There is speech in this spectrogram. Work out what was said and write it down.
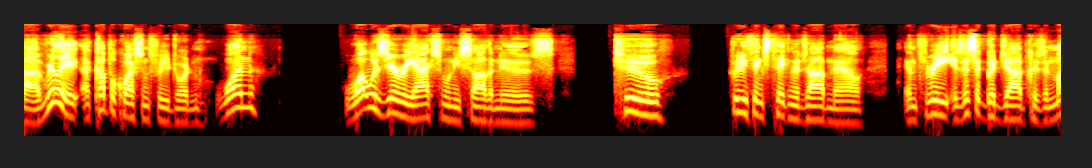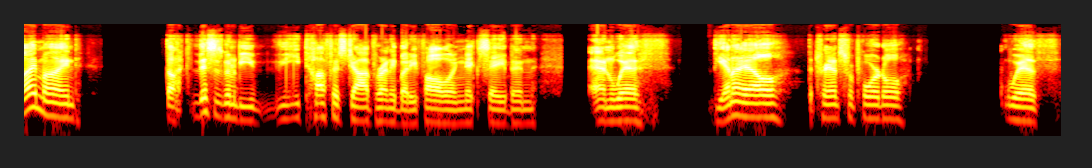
uh, really, a couple questions for you, Jordan. One, what was your reaction when you saw the news? Two, who do you think's taking the job now? And three, is this a good job? Because in my mind, the, this is going to be the toughest job for anybody following Nick Saban, and with the NIL, the transfer portal, with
